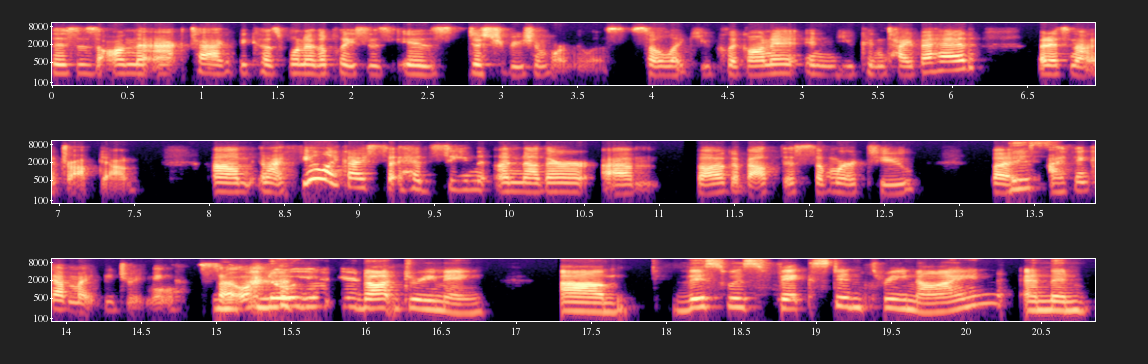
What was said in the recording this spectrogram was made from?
this is on the act tag because one of the places is distribution formulas. So like you click on it and you can type ahead, but it's not a drop down. Um, and I feel like I had seen another um, bug about this somewhere too, but This- I think I might be dreaming. So no, you're you're not dreaming. Um, this was fixed in 3.9 and then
